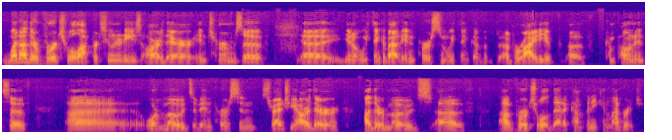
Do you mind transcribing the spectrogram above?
what other virtual opportunities are there in terms of uh, you know, we think about in person, we think of a variety of, of components of uh, or modes of in-person strategy. Are there other modes of, of virtual that a company can leverage?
